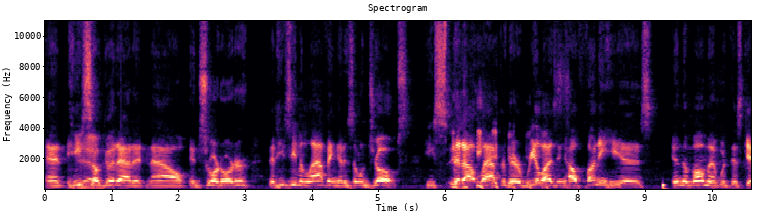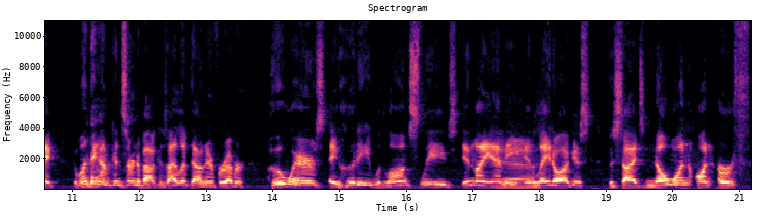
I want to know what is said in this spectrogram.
and he's so good at it now in short order that he's even laughing at his own jokes. He spit out laughter there, realizing how funny he is in the moment with this gig. The one thing I'm concerned about, because I lived down there forever, who wears a hoodie with long sleeves in Miami Yeah. in late August besides no one on earth?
